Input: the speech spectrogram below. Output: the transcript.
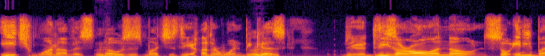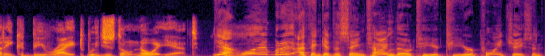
each one of us mm-hmm. knows as much as the other one mm-hmm. because th- these are all unknowns. So anybody could be right. We just don't know it yet. Yeah, well, eh, but I think at the same time, though, to your to your point, Jason,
